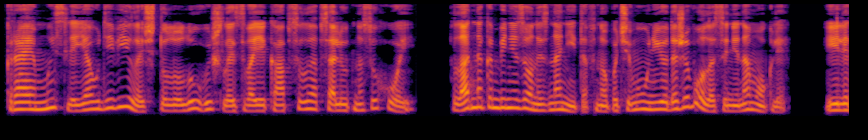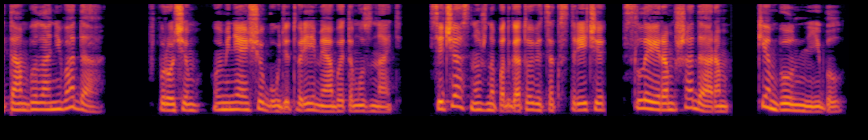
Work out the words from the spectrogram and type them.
Краем мысли я удивилась, что Лулу вышла из своей капсулы абсолютно сухой. Ладно, комбинезон из нанитов, но почему у нее даже волосы не намокли? Или там была не вода? Впрочем, у меня еще будет время об этом узнать. Сейчас нужно подготовиться к встрече с Лейром Шадаром, кем бы он ни был.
